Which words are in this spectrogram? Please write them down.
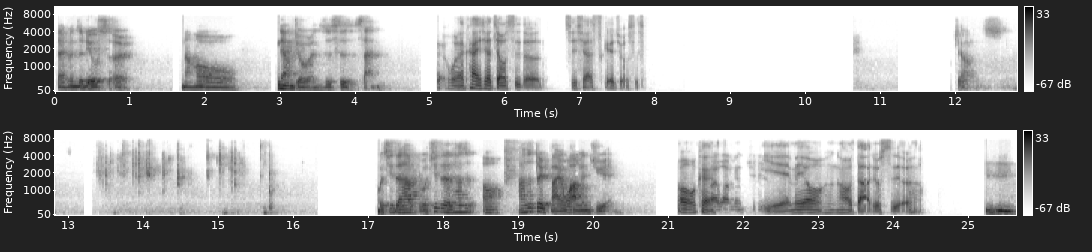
百分之六十二，然后酿酒人是四十三。对我来看一下教室的接下来 schedule 是什么。这样子。我记得他，我记得他是哦，他是对白袜跟巨人。哦，OK，白袜跟巨人也没有很好打就是了。嗯。哼，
